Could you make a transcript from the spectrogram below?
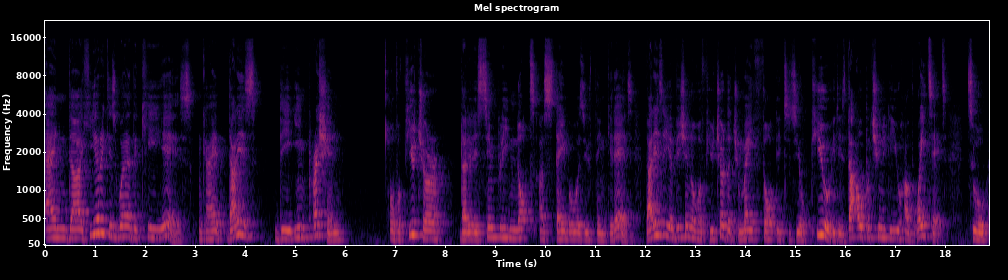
And uh, here it is where the key is, okay? That is the impression of a future that it is simply not as stable as you think it is. That is a vision of a future that you may thought it is your cue. It is that opportunity you have waited to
